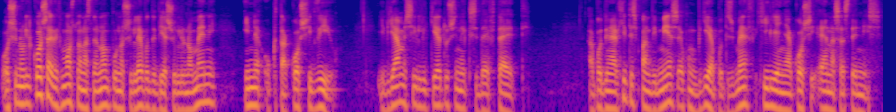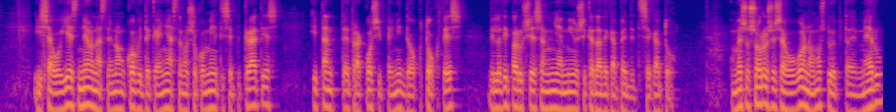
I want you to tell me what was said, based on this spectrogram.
Ο συνολικός αριθμός των ασθενών που νοσηλεύονται διασωληνωμένοι είναι 802. Η διάμεση ηλικία τους είναι 67 έτη. Από την αρχή της πανδημίας έχουν βγει από τις ΜΕΘ 1901 ασθενείς. Οι εισαγωγές νέων ασθενών COVID-19 στα νοσοκομεία της επικράτειας ήταν 458 χθες, δηλαδή παρουσίασαν μια μείωση κατά 15%. Ο μέσος όρος εισαγωγών όμως του επταημέρου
